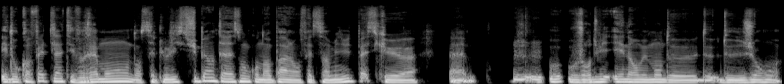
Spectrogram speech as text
Et donc en fait là, tu es vraiment dans cette logique super intéressant qu'on en parle en fait cinq minutes parce que euh, euh aujourd'hui énormément de, de gens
